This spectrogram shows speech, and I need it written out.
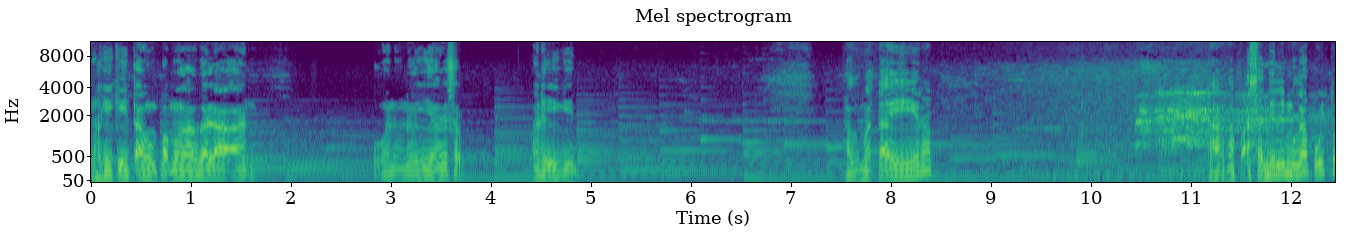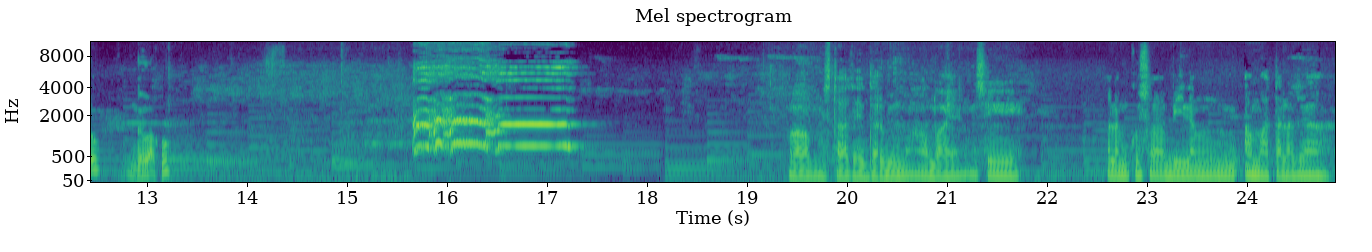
Nakikita mo pa mga galaan kung ano nangyayari sa paligid. Pag mata ay hirap. Kaka pa sa dilim mga po ito. Gawa ko. uh, mas tatay Darwin mga kabayan kasi alam ko sa bilang ama talaga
